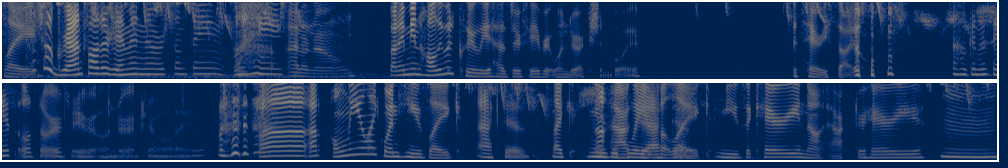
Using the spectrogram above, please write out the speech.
like Can't you grandfather him in or something? Like, I don't know. But I mean Hollywood clearly has their favorite One Direction boy. It's Harry Styles. I was gonna say it's also our favorite One Direction boy. uh only like when he's like active, like musically active, active. but like music Harry, not actor Harry. Hmm.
